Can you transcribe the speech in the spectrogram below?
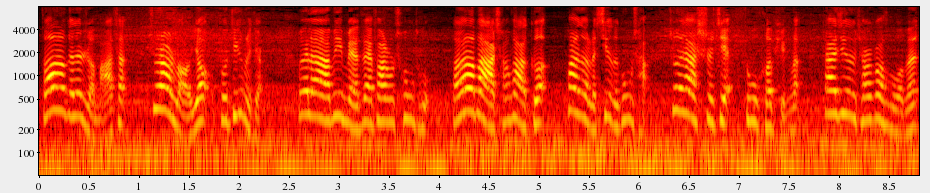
早晚给他惹麻烦，就让老幺多盯着点。为了避免再发生冲突，老幺把长发哥换到了新的工厂，这下世界似乎和平了。但进度条告诉我们，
